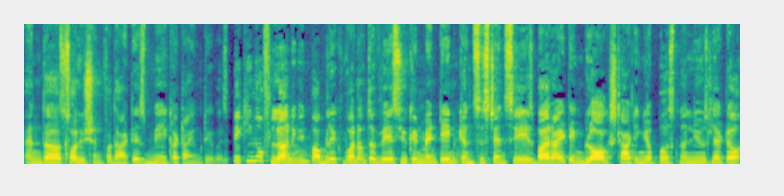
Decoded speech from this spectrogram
and the solution for that is make a timetable. Speaking of learning in public, one of the ways you can maintain consistency is by writing blogs, starting your personal newsletter.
